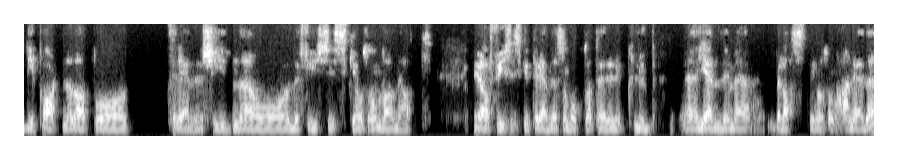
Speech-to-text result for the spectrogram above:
de partene da, på trenersidene og det fysiske og sånn, da med at vi har fysiske trenere som oppdaterer klubb eh, jevnlig med belastning og sånn her nede.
